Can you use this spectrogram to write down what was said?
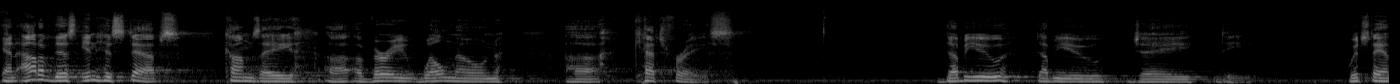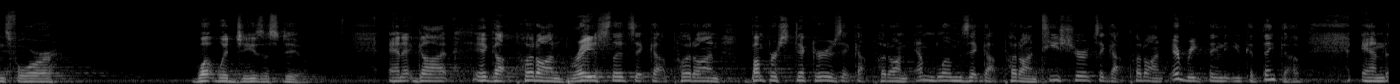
And out of this, in his steps, comes a, uh, a very well known uh, catchphrase WWJD, which stands for What Would Jesus Do? And it got it got put on bracelets it got put on bumper stickers it got put on emblems it got put on t-shirts it got put on everything that you could think of. And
